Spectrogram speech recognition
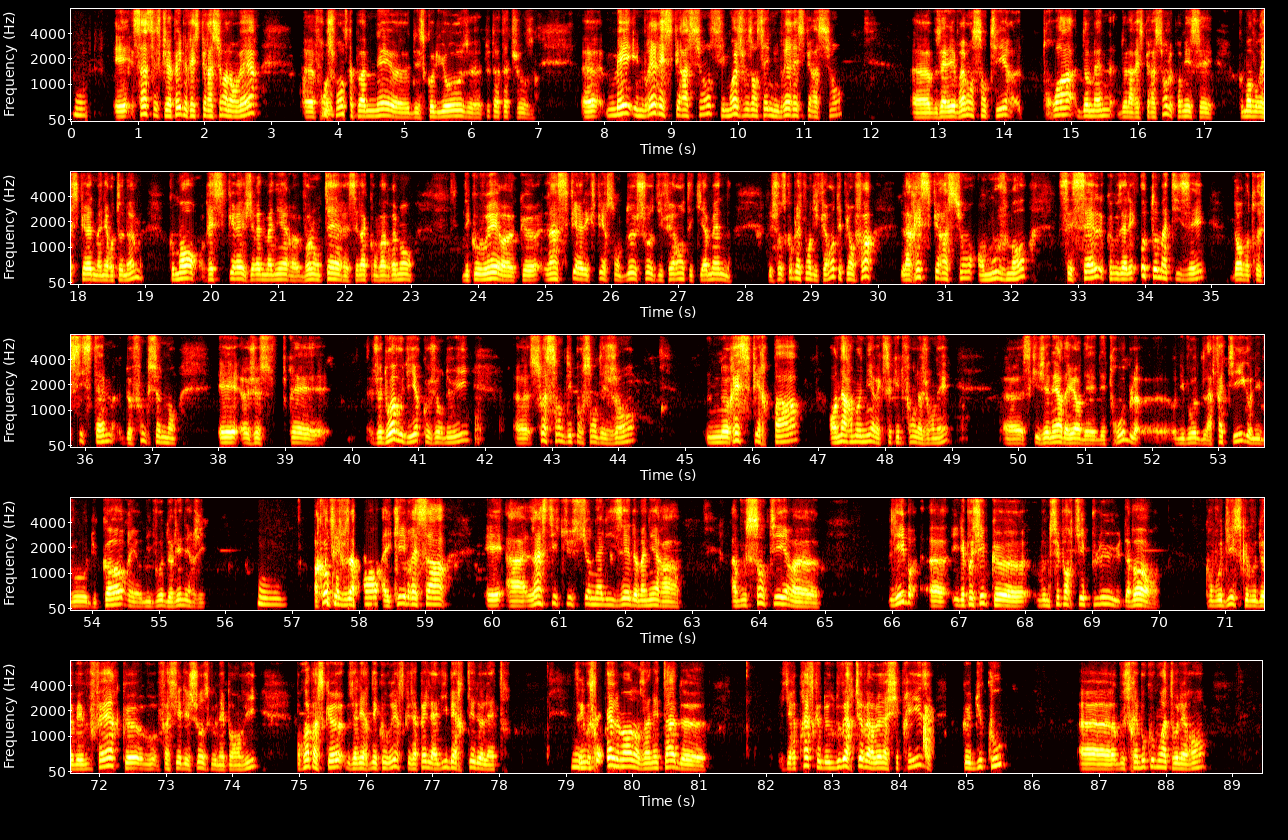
Mm. Et ça, c'est ce que j'appelle une respiration à l'envers. Euh, franchement, ça peut amener euh, des scolioses, tout un tas de choses. mais une vraie respiration, si moi je vous enseigne une vraie respiration, vous allez vraiment sentir trois domaines de la respiration. Le premier, c'est comment vous respirez de manière autonome, comment respirer, je dirais, de manière volontaire, et c'est là qu'on va vraiment découvrir euh, que l'inspire et l'expire sont deux choses différentes et qui amènent des choses complètement différentes. Et puis enfin, la respiration en mouvement, c'est celle que vous allez automatiser dans votre système de fonctionnement. Et euh, je, je dois vous dire qu'aujourd'hui, 70% euh, des gens ne respirent pas en harmonie avec ce qu'ils font la journée, euh, ce qui génère d'ailleurs des, troubles euh, au niveau de la fatigue, au niveau du corps et au niveau de l'énergie. Mmh. Par contre, si je vous apprends à équilibrer ça et à l'institutionnaliser de manière à, vous sentir euh, libre, il est possible que vous ne supportiez plus d'abord qu'on vous dise ce que vous devez vous faire, que vous fassiez des choses que vous n'avez pas envie, pourquoi? Parce que vous allez redécouvrir ce que j'appelle la liberté de l'être. Que vous serez tellement dans un état de, je dirais presque d'ouverture vers le lâcher prise, que du coup, euh, vous serez beaucoup moins tolérant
